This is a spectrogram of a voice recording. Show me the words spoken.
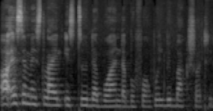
Our SMS line is 21144. We'll be back shortly.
